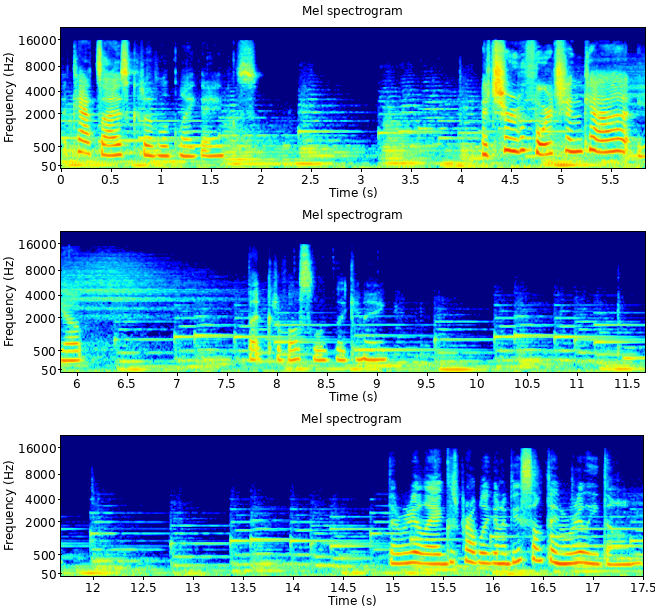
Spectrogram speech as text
The cat's eyes could have looked like eggs. A true fortune cat? Yep. That could have also looked like an egg. The real egg is probably gonna be something really dumb.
